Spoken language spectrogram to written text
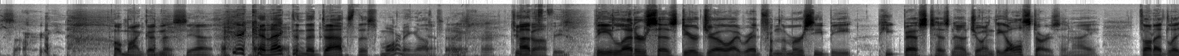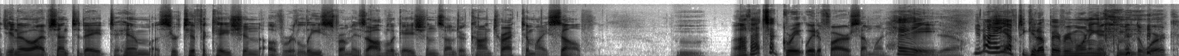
Sorry. Oh my goodness, yeah. You're connecting the dots this morning, I'll tell you. Two Uh, coffees. The letter says, "Dear Joe, I read from the Mersey Beat. Pete Best has now joined the All Stars, and I thought I'd let you know I've sent today to him a certification of release from his obligations under contract to myself." Hmm. Well, that's a great way to fire someone. Hey, Yeah. you know how you have to get up every morning and come into work?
